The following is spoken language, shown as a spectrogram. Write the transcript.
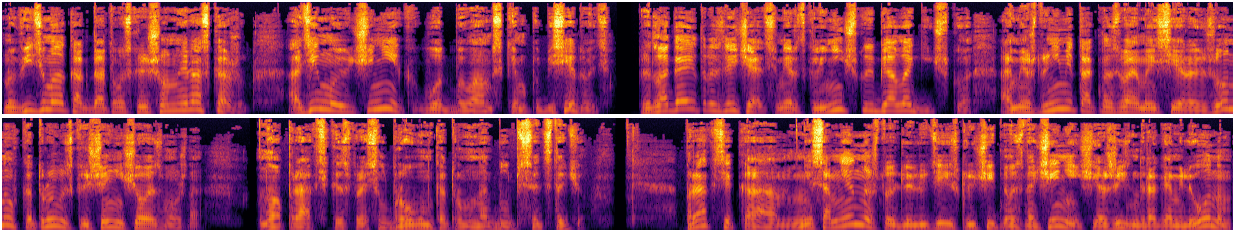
но, видимо, когда-то воскрешенные расскажут. Один мой ученик, вот бы вам с кем побеседовать, предлагает различать смерть клиническую и биологическую, а между ними так называемая серая зона, в которой воскрешение еще возможно – «Ну, а практика?» — спросил Броун, которому надо было писать статью. Практика, несомненно, что для людей исключительного значения, чья жизнь дорога миллионам,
